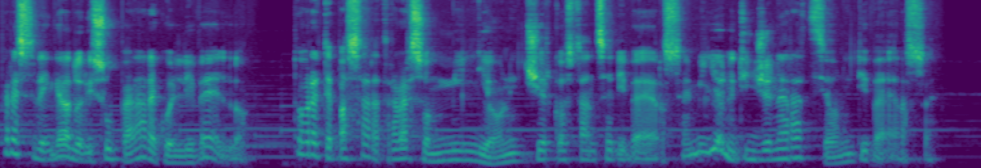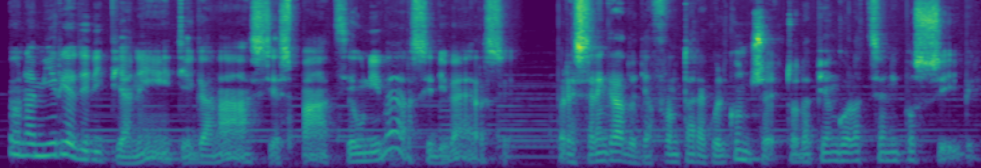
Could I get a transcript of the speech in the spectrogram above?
per essere in grado di superare quel livello dovrete passare attraverso milioni di circostanze diverse, milioni di generazioni diverse, e una miriade di pianeti, galassie, spazi e universi diversi, per essere in grado di affrontare quel concetto da più angolazioni possibili.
